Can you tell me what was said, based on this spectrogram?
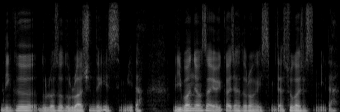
링크 눌러서 놀러 와 주시면 되겠습니다. 이번 영상 여기까지 하도록 하겠습니다. 수고하셨습니다.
